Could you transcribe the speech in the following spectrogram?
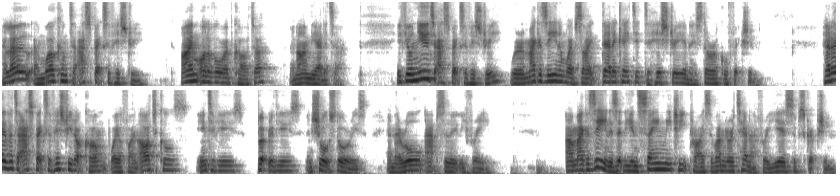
Hello and welcome to Aspects of History. I'm Oliver Webb Carter and I'm the editor. If you're new to Aspects of History, we're a magazine and website dedicated to history and historical fiction. Head over to aspectsofhistory.com where you'll find articles, interviews, book reviews, and short stories, and they're all absolutely free. Our magazine is at the insanely cheap price of under a tenner for a year's subscription,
